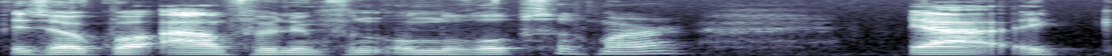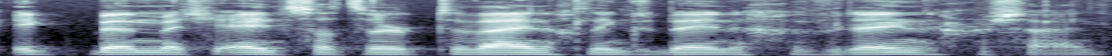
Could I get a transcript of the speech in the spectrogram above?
is ook wel aanvulling van onderop, zeg maar. Ja, ik, ik ben met je eens dat er te weinig linksbenige verdedigers zijn.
